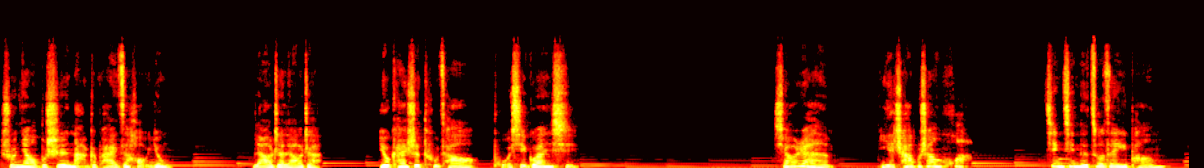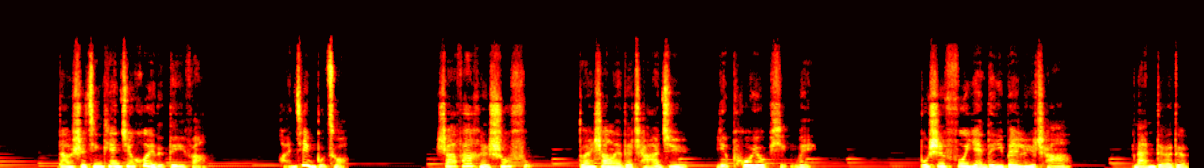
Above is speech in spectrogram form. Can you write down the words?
说尿不湿哪个牌子好用，聊着聊着，又开始吐槽婆媳关系。小冉也插不上话，静静的坐在一旁。倒是今天聚会的地方，环境不错，沙发很舒服，端上来的茶具也颇有品味。不是敷衍的一杯绿茶，难得的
